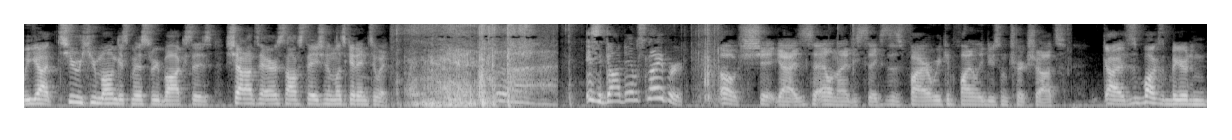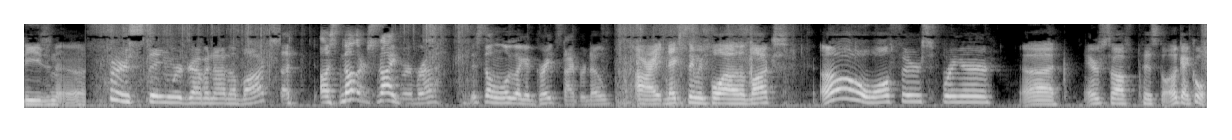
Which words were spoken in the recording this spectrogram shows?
we got two humongous mystery boxes. Shout out to Airsoft Station. Let's get into it. It's a goddamn sniper. Oh shit, guys. It's an L96. This is fire. We can finally do some trick shots. Guys, this box is bigger than D's. Uh, first thing we're grabbing out of the box. Uh, another sniper, bruh. This doesn't look like a great sniper, though. All right, next thing we pull out of the box. Oh, Walther Springer uh, airsoft pistol. Okay, cool.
